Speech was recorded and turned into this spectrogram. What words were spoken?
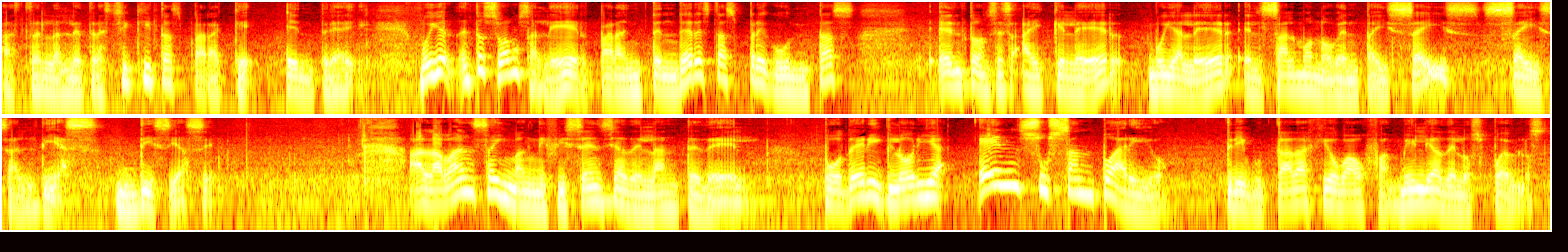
hacer las letras chiquitas para que entre ahí. Muy bien, entonces vamos a leer. Para entender estas preguntas, entonces hay que leer, voy a leer el Salmo 96, 6 al 10. Dice así alabanza y magnificencia delante de él, poder y gloria en su santuario. Tributada a Jehová, o oh familia de los pueblos,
